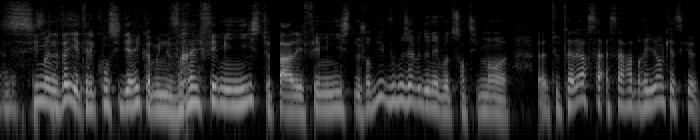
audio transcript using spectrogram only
Simone Veil est-elle considérée comme une vraie féministe par les féministes d'aujourd'hui? Vous nous avez donné votre sentiment euh, tout à l'heure. Sarah Briand, qu'est-ce que,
